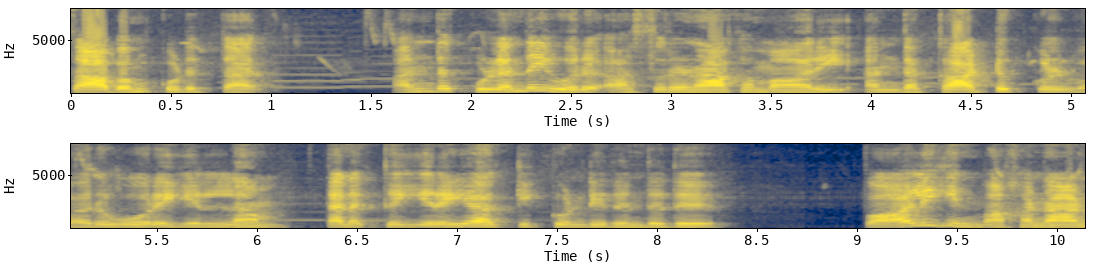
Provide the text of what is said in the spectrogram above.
சாபம் கொடுத்தார். அந்த குழந்தை ஒரு அசுரனாக மாறி அந்த காட்டுக்குள் வருவோரை எல்லாம் தனக்கு இரையாக்கி கொண்டிருந்தது. வாலியின் மகனான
